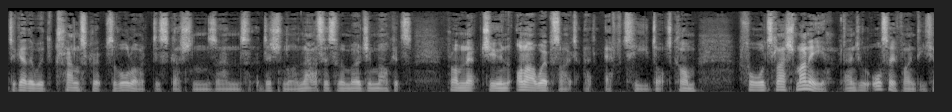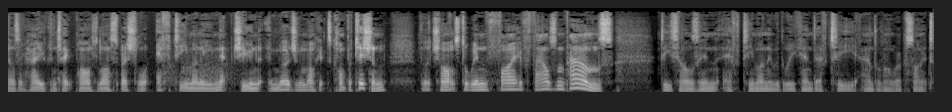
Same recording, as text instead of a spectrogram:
together with transcripts of all our discussions and additional analysis of emerging markets from Neptune on our website at ft.com forward slash money. And you'll also find details of how you can take part in our special FT Money Neptune Emerging Markets competition for the chance to win £5,000. Details in FT Money with the Weekend FT and on our website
